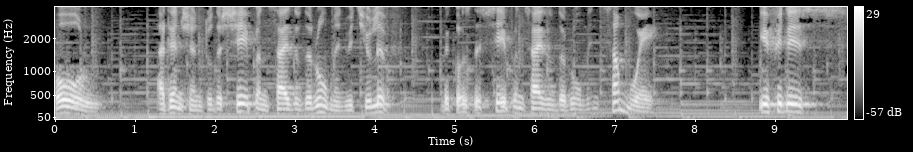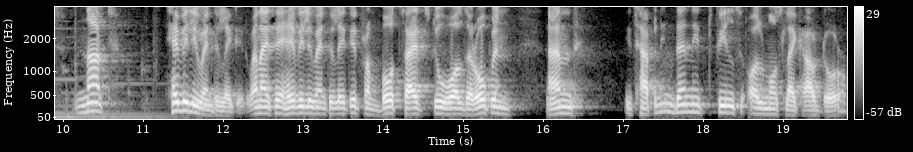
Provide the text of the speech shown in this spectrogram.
whole attention to the shape and size of the room in which you live, because the shape and size of the room in some way, if it is not heavily ventilated, when I say heavily ventilated, from both sides two walls are open and it's happening, then it feels almost like outdoor,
